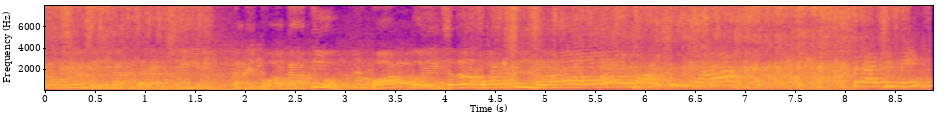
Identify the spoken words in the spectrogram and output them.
邀请就是咱台南市咱的大家长黄伟哲黄市长。黄市长，再来请名主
